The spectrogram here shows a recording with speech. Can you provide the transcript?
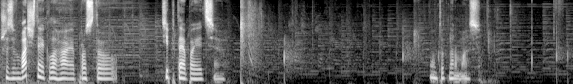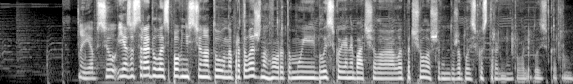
Щось ви бачите, як лагає? Просто тіп тепається. Тут нормас. Я всю. Я зосередилась повністю на ту на протилежну гору, тому і близько я не бачила, але почула, що він дуже близько стрельнув, доволі близько тому.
